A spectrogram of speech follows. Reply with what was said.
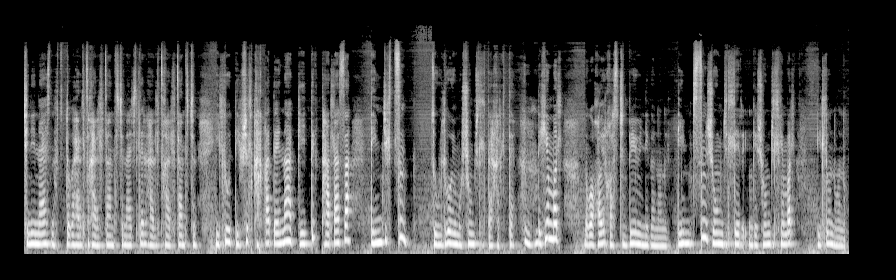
чиний найс нөхдөдөө харилцах харилцаанд чинь ажил дээр харилцах харилцаанд чинь илүү дэвшил гарах гад байна гэдэг талаасаа дэмжигдсэн зөвлөгөө юм уу шүүмжлэл байх хэрэгтэй. Тэгэх юм бол нөгөө хоёр хос чинь бие биенийг нэг дэмжсэн шүүмжлэлээр ингээ шүүмжлэх юм бол илүү нөгөө нэг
